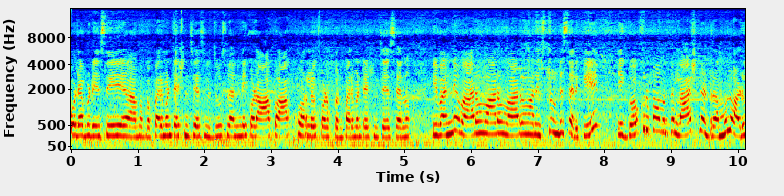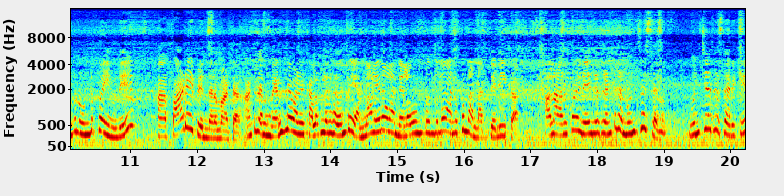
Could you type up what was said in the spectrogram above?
ఓడబ్ల్యూడిసి పెర్మెంటేషన్ చేసిన జ్యూస్లు అన్ని కూడా ఆకు ఆకుకూరలు కూడా కొన్ని పెర్మెంటేషన్ చేశాను. ఇవన్నీ వారం వారం వారం వారం ఇస్తూ ఉండేసరికి ఈ గోకృపామృతం లాస్ట్ నా అడుగును ఉండిపోయింది. పాడైపోయింది అనమాట అంటే దానికి వెంటనే మనకి కలపలేదు కదంటే ఎన్నాలైనా అలా నిలవ ఉంటుందిలే అనుకున్నాను నాకు తెలియక. అలా అనుకుని నేను ఏం చేశానంటే నన్ను ఉంచేసాను ఉంచేసేసరికి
